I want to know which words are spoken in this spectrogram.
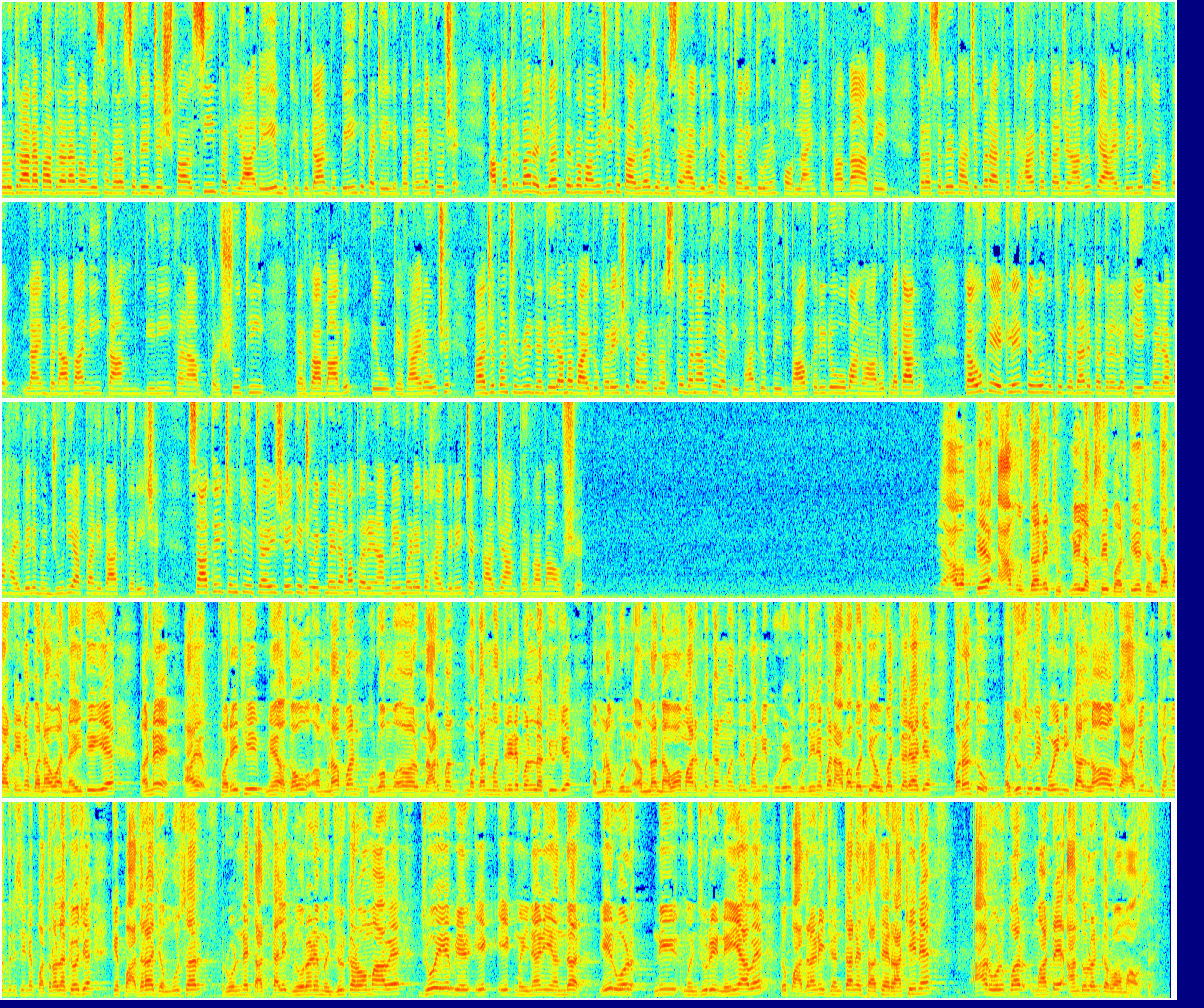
વડોદરાના પાદરાના કોંગ્રેસના ધારાસભ્ય જશપાલસિંહ ભટિયારે મુખ્યપ્રધાન ભૂપેન્દ્ર પટેલને પત્ર લખ્યો છે. આ પત્રમાં રજૂઆત કરવામાં આવી છે કે પાદરા જંબુસર હાઈવેને તાત્કાલિક ધોરણે ફોર લાઇન કરવામાં આવે. ધારાસભ્ય ભાજપ પર આકરા પ્રહાર કરતા જણાવ્યું કે આ હાઈવેને ફોર લાઇન બનાવવાની કામગીરી ઘણા વર્ષોથી કરવામાં આવે તેવું કહેવાય રહ્યું છે. ભાજપ પણ ચૂંટણી ઢંઢેરામાં વાયદો કરે છે પરંતુ રસ્તો બનાવતું નથી. ભાજપ ભેદભાવ કરી રહ્યો હોવાનો આરોપ લગાવ્યો. કહ્યું કે એટલે તેઓએ મુખ્યપ્રધાને પત્ર લખી એક મહિનામાં હાઈવેને મંજૂરી આપવાની વાત કરી છે. સાથે ચમકી ઉચ્ચારી છે કે જો એક મહિનામાં પરિણામ નહીં મળે તો હાઈવેને ચક્કાજામ કરવામાં આવશે. એટલે આ વખતે આ મુદ્દાને ચૂંટણીલક્ષી ભારતીય જનતા પાર્ટીને બનાવવા નહીં દઈએ અને આ ફરીથી મેં અગાઉ હમણાં પણ પૂર્વ માર્ગ મકાન મંત્રીને પણ લખ્યું છે. હમણાં હમણાં નવા માર્ગ મકાન મંત્રી માનનીય પુરેશ મોદીને પણ આ બાબતથી અવગત કર્યા છે. પરંતુ હજુ સુધી કોઈ નિકાલ ન આવતા આજે મુખ્યમંત્રીશ્રીને પત્ર લખ્યો છે કે પાદરા જંબુસર રોડને તાત્કાલિક ધોરણે મંજૂર કરવામાં આવે. જો એ એક એક મહિનાની અંદર એ રોડની મંજૂરી નહીં આવે, તો પાદરાની જનતાને સાથે રાખીને આ રોડ પર માટે આંદોલન કરવામાં આવશે.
